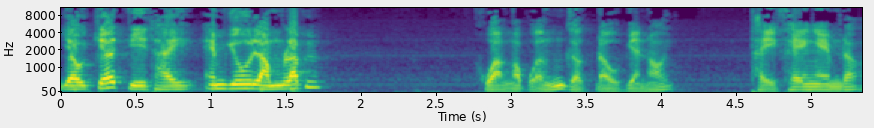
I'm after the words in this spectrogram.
dầu chết vì thầy, em vui lòng lắm. Hoàng ngọc ẩn gật đầu và nói, thầy khen em đó.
